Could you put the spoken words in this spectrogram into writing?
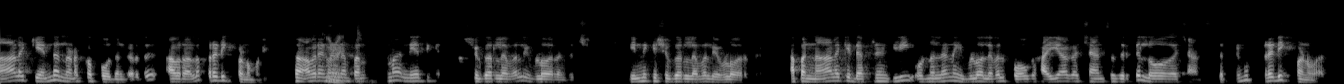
நாளைக்கு என்ன நடக்க போகுதுங்கிறது அவரால் ப்ரெடிக்ட் பண்ண முடியும். ஸோ அவர் என்ன பண்ணா நேத்துக்கு சுகர் லெவல் இவ்வளோ இருந்துச்சு. இன்னைக்கு சுகர் லெவல் எவ்வளோ இருக்கு? அப்ப நாளைக்கு டெஃபினெட்லி ஒன்னும் இல்லைன்னா இவ்வளோ லெவல் போக ஹை ஆக சான்சஸ் இருக்கு லோ ஆக சான்சஸ் இருக்குன்னு ப்ரெடிக்ட் பண்ணுவார்.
